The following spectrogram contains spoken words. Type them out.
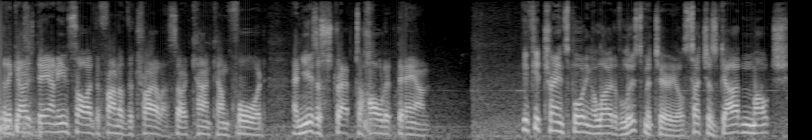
that it goes down inside the front of the trailer so it can't come forward and use a strap to hold it down. If you're transporting a load of loose material such as garden mulch,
